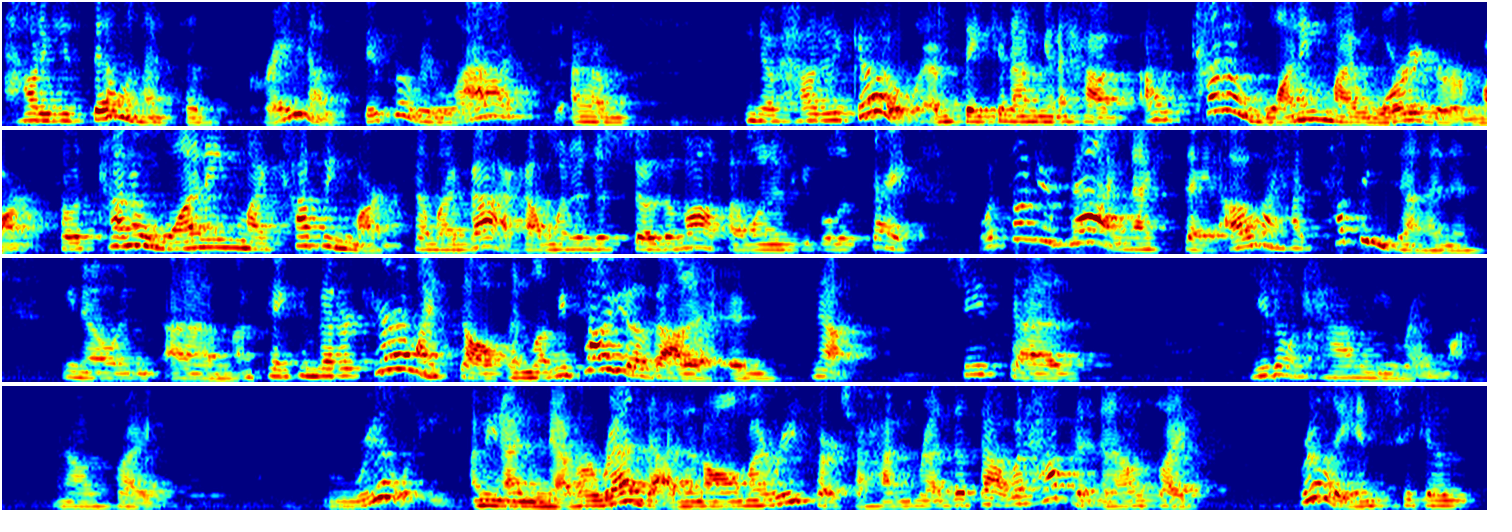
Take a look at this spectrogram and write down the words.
how do you feel? And I said, great. I'm super relaxed. Um, you know, how did it go? I'm thinking I'm going to have, I was kind of wanting my warrior marks. I was kind of wanting my cupping marks on my back. I wanted to show them off. I wanted people to say, what's on your back? And I'd say, oh, I had cupping done. And you know, and um, I'm taking better care of myself and let me tell you about it. And no, she says, you don't have any red marks. And I was like, really? I mean, I never read that in all my research. I hadn't read that that would happen. And I was like, really? And she goes,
